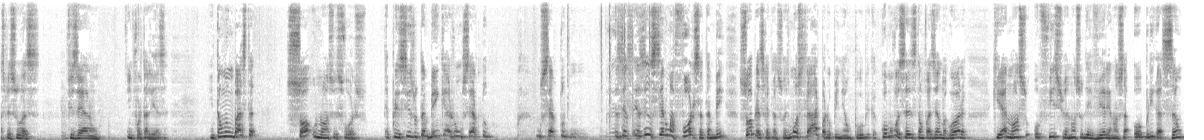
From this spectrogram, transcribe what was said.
as pessoas fizeram em Fortaleza. Então não basta só o nosso esforço. É preciso também que haja um certo um certo exercer uma força também sobre as redações, mostrar para a opinião pública, como vocês estão fazendo agora, que é nosso ofício, é nosso dever, é nossa obrigação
